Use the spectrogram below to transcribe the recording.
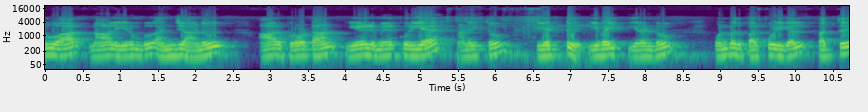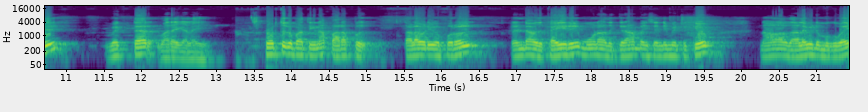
டூ ஆர் நாலு இரும்பு அஞ்சு அணு ஆறு புரோட்டான் ஏழு மேற்கூறிய அனைத்தும் எட்டு இவை இரண்டும் ஒன்பது பற்குழிகள் பத்து வெக்டர் வரைகலை. பொறுத்துக்கு பார்த்தீங்கன்னா பரப்பு தளவடிவ பொருள் ரெண்டாவது கயிறு மூணாவது கிராம் பை சென்டிமீட்டர் கியூப் நாலாவது அளவீடு முகுவை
